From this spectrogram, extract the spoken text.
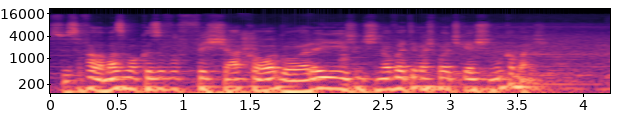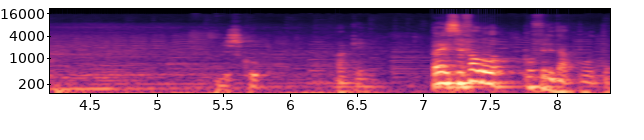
Se você falar mais uma coisa, eu vou fechar a call agora e a gente não vai ter mais podcast nunca mais. Desculpa. Ok. Peraí, você falou, pô, filho da puta.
